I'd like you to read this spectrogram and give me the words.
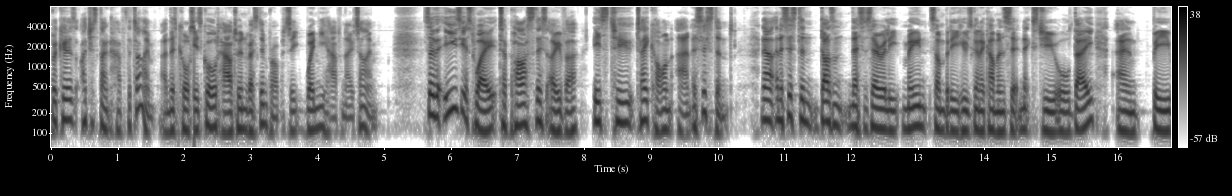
because I just don't have the time. And this course is called How to Invest in Property When You Have No Time. So, the easiest way to pass this over is to take on an assistant. Now, an assistant doesn't necessarily mean somebody who's going to come and sit next to you all day and be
